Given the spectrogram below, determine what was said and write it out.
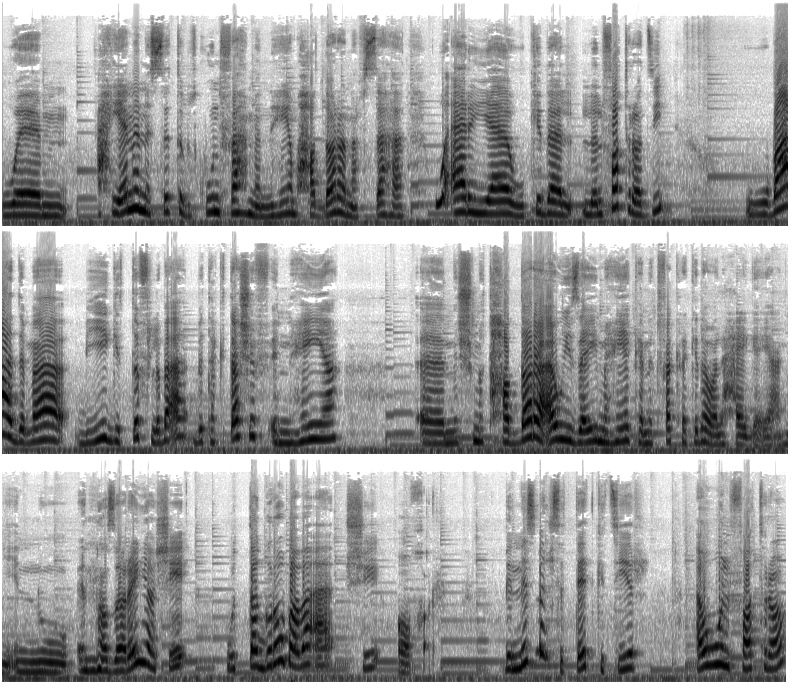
واحيانا الست بتكون فاهمة إن هي محضرة نفسها وقارية وكده للفترة دي. وبعد ما بيجي الطفل بقى بتكتشف إن هي مش متحضرة قوي زي ما هي كانت فاكرة كده ولا حاجة. يعني إنه النظرية شيء والتجربة بقى شيء آخر. بالنسبة لستات كتير أول فترة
